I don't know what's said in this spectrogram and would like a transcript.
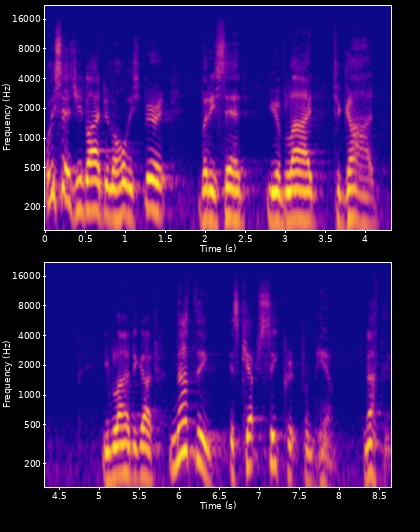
Well, he says you lied to the Holy Spirit, but he said you have lied to God. You've lied to God. Nothing is kept secret from him. Nothing.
